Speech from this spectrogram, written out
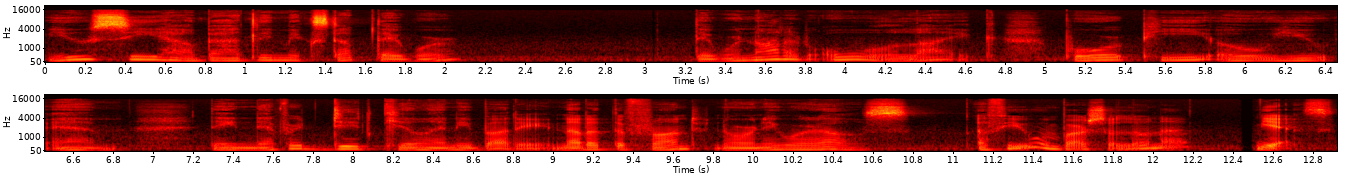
You see how badly mixed up they were? They were not at all alike. Poor P O U M. They never did kill anybody, not at the front nor anywhere else. A few in Barcelona? Yes.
